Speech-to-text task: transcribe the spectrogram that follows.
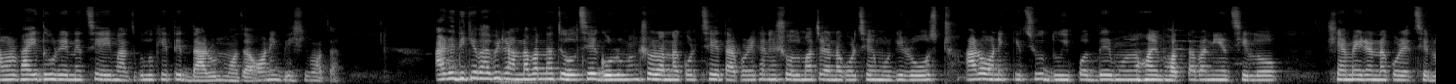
আমার ভাই ধরে এনেছে এই মাছগুলো খেতে দারুণ মজা, অনেক বেশি মজা। আর এদিকে ভাবি রান্নাবান্না চলছে, গরুর মাংস রান্না করছে, তারপর এখানে শোল মাছ রান্না করছে, মুরগির রোস্ট আরও অনেক কিছু। দুই পদ্মের মনে হয় ভত্তা বানিয়েছিল, শ্যামাই রান্না করেছিল।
